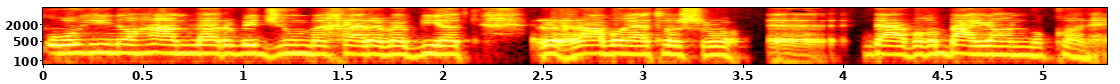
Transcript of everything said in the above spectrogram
توهین و حمله رو به جون بخره و بیاد روایتاش رو در واقع بیان بکنه.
